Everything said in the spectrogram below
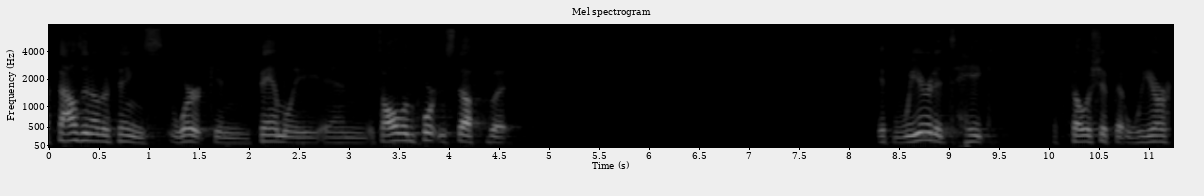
a thousand other things work and family, and it's all important stuff, but if we are to take fellowship that we are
